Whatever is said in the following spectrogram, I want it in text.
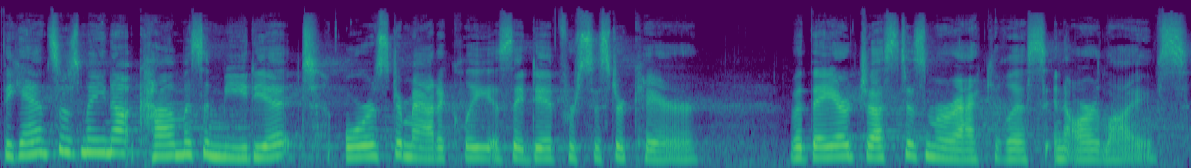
The answers may not come as immediate or as dramatically as they did for Sister Kerr, but they are just as miraculous in our lives.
